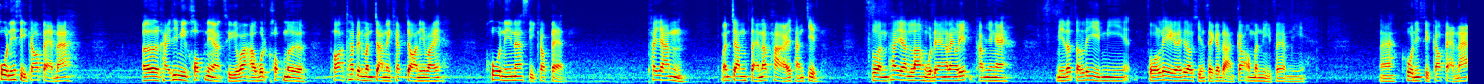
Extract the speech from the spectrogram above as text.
คู่นี้ 498 นะ เออ ใครที่มีครบเนี่ย ถือว่าอาวุธครบมือ เพราะถ้าเป็นวันจันทร์ในแคปจอนี้ไว้ คู่นี้นะ 498พยันวันจันทร์แต่หน้าผากอธิษฐานจิต ส่วนพยันราหูแดงแรงฤทธิ์ทำยังไง มีลอตเตอรี่มีตัวเลขอะไรที่เราเขียนใส่กระดาษก็เอามาหนีบไว้แบบนี้ นะคู่นี้สี่เก้าแปดนะ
